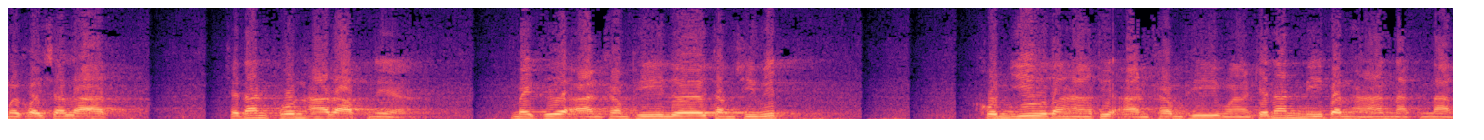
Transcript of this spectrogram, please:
ไม่ค่อยฉลาด ฉะนั้นคนอาหรับเนี่ย ไม่เคยอ่านคัมภีร์เลยทั้งชีวิต คนยิวต่างหากที่อ่านคัมภีร์มา ฉะนั้นมีปัญหาหนัก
